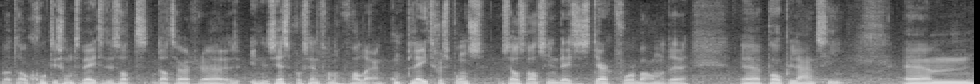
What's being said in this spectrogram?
wat ook goed is om te weten, is dat, dat er uh, in 6% van de gevallen een compleet respons zelfs was in deze sterk voorbehandelde uh, populatie. Um,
